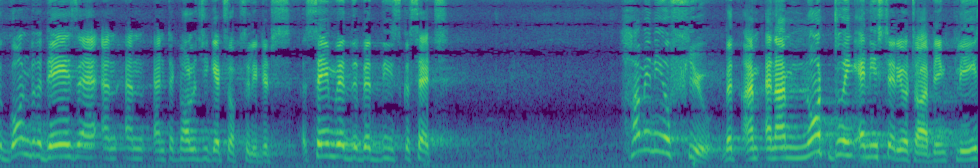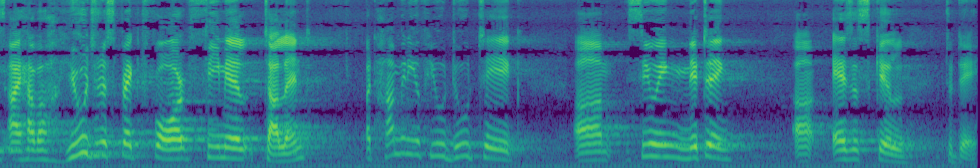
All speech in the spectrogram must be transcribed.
so gone were the days and, and, and technology gets obsolete. It's same with, with these cassettes. How many of you, I'm, and I'm not doing any stereotyping, please, I have a huge respect for female talent, but how many of you do take um, sewing, knitting uh, as a skill today?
